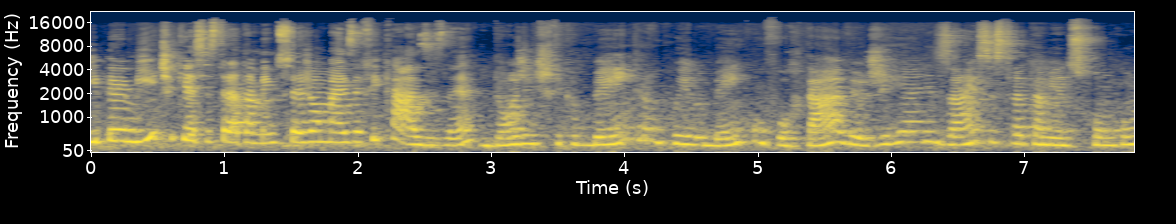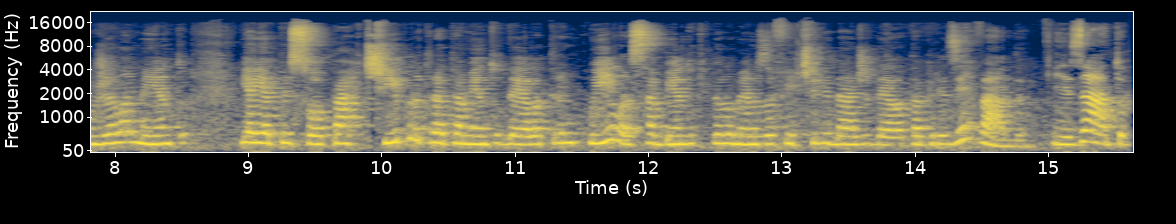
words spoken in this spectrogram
e permite que esses tratamentos sejam mais eficazes eficazes, né? Então a gente fica bem tranquilo, bem confortável de realizar esses tratamentos com congelamento e aí a pessoa partir para o tratamento dela tranquila, sabendo que pelo menos a fertilidade dela está preservada. Exato.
